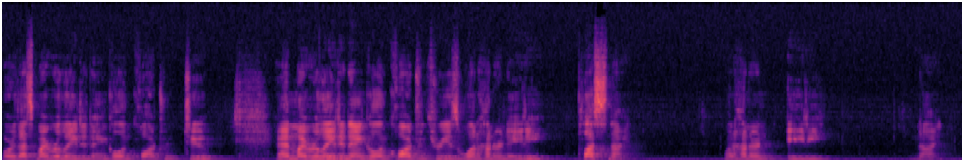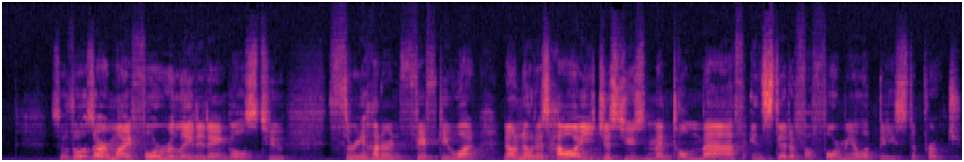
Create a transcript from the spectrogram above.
or that's my related angle in quadrant 2. And my related angle in quadrant 3 is 180 plus 9. 189. So those are my four related angles to 351. Now notice how I just used mental math instead of a formula-based approach.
